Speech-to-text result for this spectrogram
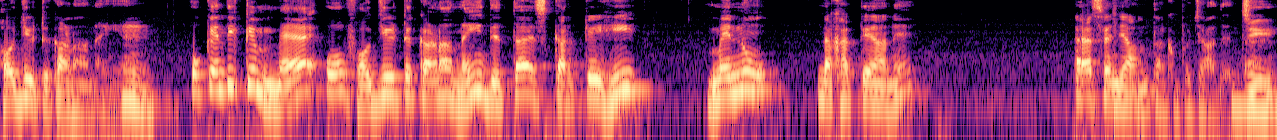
ਫੌਜੀ ਟਿਕਾਣਾ ਨਹੀਂ ਹੂੰ। ਉਹ ਕਹਿੰਦੀ ਕਿ ਮੈਂ ਉਹ ਫੌਜੀ ਟਿਕਾਣਾ ਨਹੀਂ ਦਿੱਤਾ ਇਸ ਕਰਕੇ ਹੀ ਮੈਨੂੰ ਨਖੱਤਿਆਂ ਨੇ ਐਸ ਅੰਜਾਮ ਤੱਕ ਪਹੁੰਚਾ ਦਿੱਤਾ। ਜੀ।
